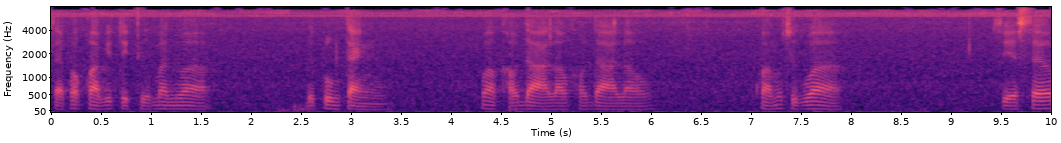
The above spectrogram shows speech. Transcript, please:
แต่เพราะความยึดติดถือมั่นว่า หรือปรุงแต่งว่าเขาด่าเราเขาด่าเรา ความรู้สึกว่า เสียเซล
